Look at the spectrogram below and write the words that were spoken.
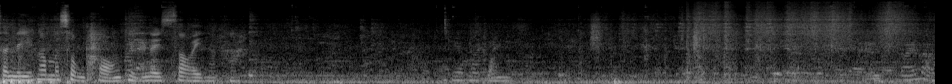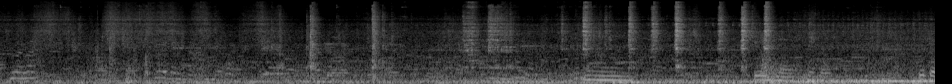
ษณีย์เข้ามาส่งของถึงในซอยนะคะเรียกว่าวังอืมชื่ออะไรชื่ออะไรชื่ออะไร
